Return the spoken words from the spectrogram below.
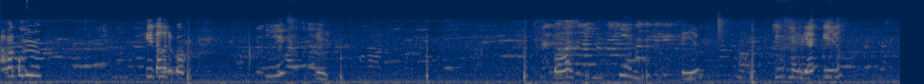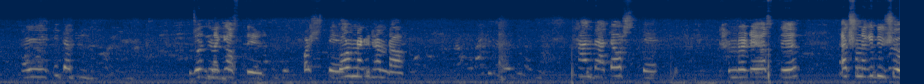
আবার কমু। কি তাড়াতাড়ি কও কি কিল কিল গে কিল জোর নাকি আসতে। গরম নাকি ঠান্ডা? ঠান্ডাতে আসতে। ঠান্ডাতে আসতে একশো নাকি দুইশো?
